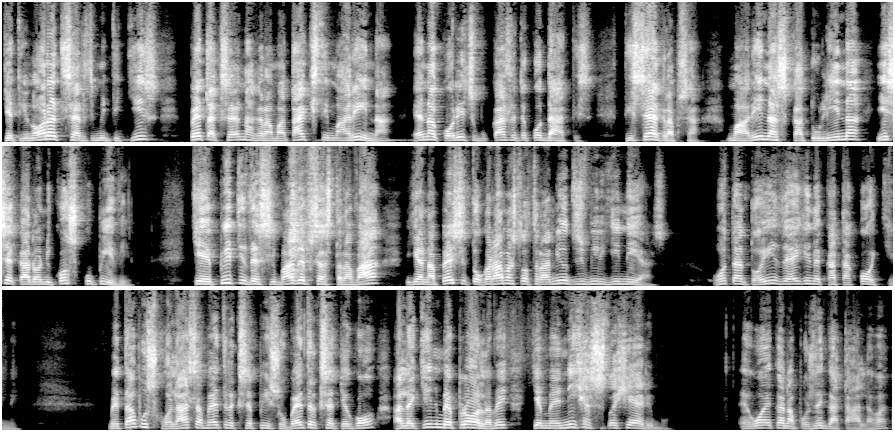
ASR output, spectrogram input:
Και την ώρα της αριθμητικής πέταξα ένα γραμματάκι στη Μαρίνα, ένα κορίτσι που κάθεται κοντά της. Της έγραψα «Μαρίνα Σκατουλίνα είσαι κανονικό σκουπίδι» και επίτηδες σημάδεψα στραβά για να πέσει το γράμμα στο θρανίο της Βυργινίας. Όταν το είδε έγινε κατακόκκινη. Μετά που σχολάσαμε έτρεξε πίσω μου, έτρεξα κι εγώ, αλλά εκείνη με πρόλαβε και με νύχιασε στο χέρι μου. Εγώ έκανα πως δεν κατάλαβα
